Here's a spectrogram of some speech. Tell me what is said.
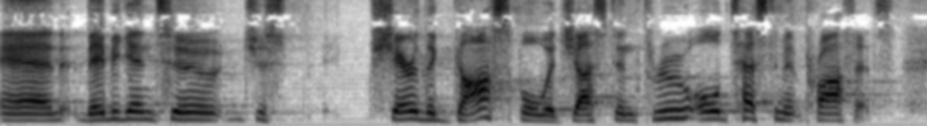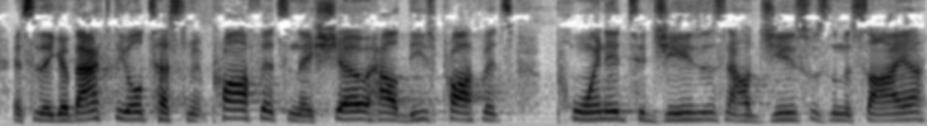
And they begin to just share the gospel with Justin through Old Testament prophets. And so they go back to the Old Testament prophets and they show how these prophets pointed to Jesus and how Jesus was the Messiah.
